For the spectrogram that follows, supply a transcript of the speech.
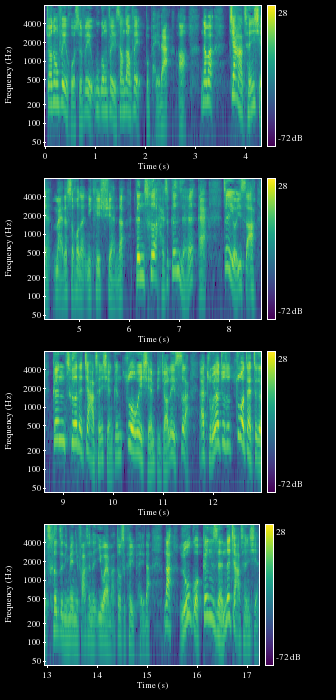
交通费、伙食费、误工费、丧葬费不赔的啊。那么驾乘险买的时候呢，你可以选的跟车还是跟人？哎，这个有意思啊。跟车的驾乘险跟座位险比较类似了，哎，主要就是坐在这个车子里面你发生的意外嘛，都是可以赔的。那如果跟人的驾乘险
